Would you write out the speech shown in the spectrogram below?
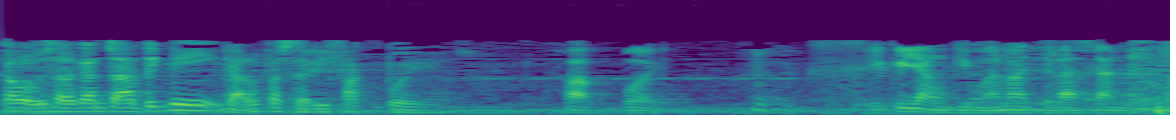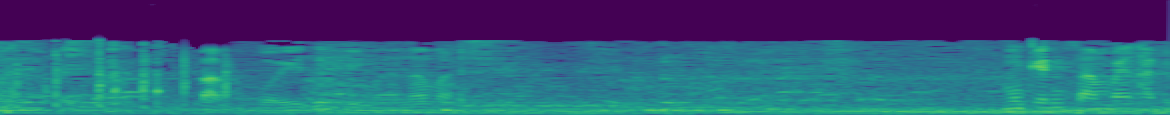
Kalau misalkan cantik nih nggak lepas dari fuckboy. fuckboy itu yang gimana jelaskan namanya fuckboy itu gimana mas mungkin sampai ada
